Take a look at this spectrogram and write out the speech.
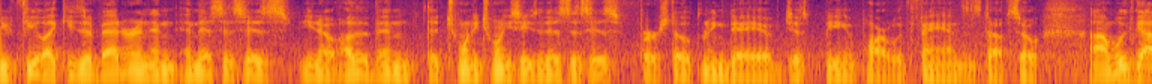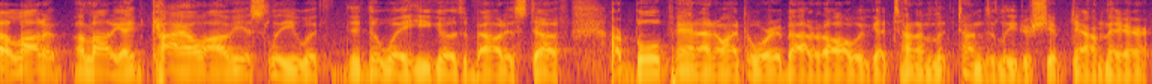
you feel like he's a veteran and, and this is his you know other than the 2020 season this is his first opening day of just being a part with fans and stuff. So um, we've got a lot of a lot of guys Kyle obviously with the, the way he goes about his stuff. Our bullpen I don't have to worry about at all. We've got ton of tons of leadership down there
